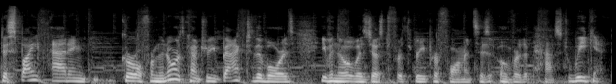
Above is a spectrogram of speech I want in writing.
despite adding Girl from the North Country back to the boards, even though it was just for three performances over the past weekend.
